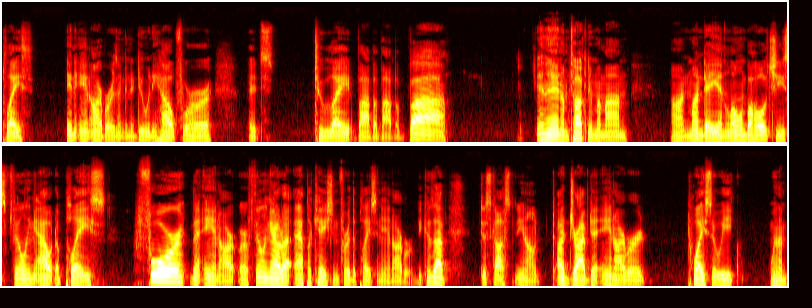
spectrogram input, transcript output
place in Ann Arbor isn't going to do any help for her. It's too late, blah, blah, blah, blah, blah. And then I'm talking to my mom on Monday, and lo and behold, she's filling out a place for the Ann Arbor, or filling out an application for the place in Ann Arbor. Because I've discussed, you know, I drive to Ann Arbor twice a week when I'm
